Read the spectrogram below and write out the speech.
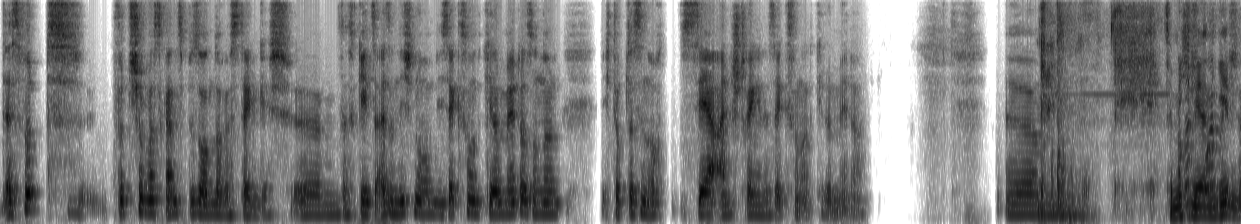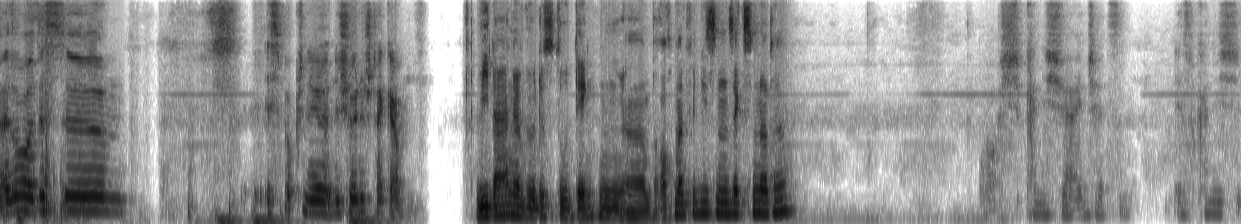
das wird, wird schon was ganz Besonderes, denke ich. Ähm, das geht also nicht nur um die 600 Kilometer, sondern ich glaube, das sind auch sehr anstrengende 600 Kilometer. Ähm, Für mich wären jeden. Also das ähm, ist wirklich eine, eine, schöne Strecke. Wie lange würdest du denken, äh, braucht man für diesen 600er? Boah, ich kann ich schwer einschätzen. Also kann ich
